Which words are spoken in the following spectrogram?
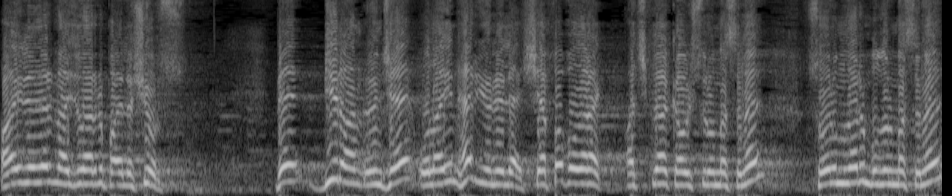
Ailelerin acılarını paylaşıyoruz. Ve bir an önce olayın her yönüyle şeffaf olarak açıklığa kavuşturulmasını, sorumluların bulunmasını,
